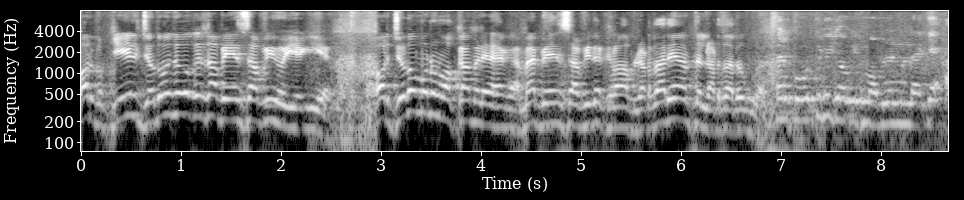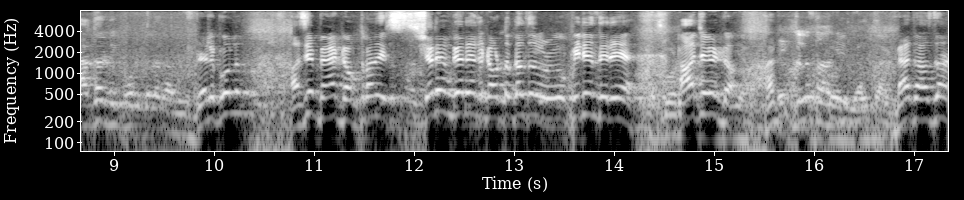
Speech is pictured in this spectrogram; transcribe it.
ਔਰ ਵਕੀਲ ਜਦੋਂ ਜਦੋਂ ਕਿਸੇ ਨਾਲ ਬੇਇਨਸਾਫੀ ਹੋਈ ਹੈਗੀ ਹੈ ਔਰ ਜਦੋਂ ਮੈਨੂੰ ਮੌਕਾ ਮਿਲਿਆ ਹੈਗਾ ਮੈਂ ਬੇਇਨਸਾਫੀ ਦੇ ਖਿਲਾਫ ਲੜਦਾ ਰਿਹਾ ਤੇ ਲੜਦਾ ਰਹੂੰਗਾ। ਸਰ ਕੋਰਟ ਵੀ ਜਾਓਗੇ ਇਸ ਮਾਮਲੇ ਨੂੰ ਲੈ ਕੇ ਅਗਰ ਰਿਪੋਰਟ ਗਲਤ ਆਉਂਦੀ ਬਿਲਕੁਲ। ਅਸੀਂ ਮੈਂ ਡਾਕਟਰਾਂ ਦੇ ਸ਼ਰਮ ਕਹਿ ਰਿਹਾ ਕਿ ਡਾਕਟਰ ਗਲਤ ਓਪੀਨੀਅਨ ਦੇ ਰਹੇ ਆ ਅੱਜ ਹਾਂਜੀ ਗਲਤ ਆ ਗਈ। ਮੈਂ ਦੱਸਦਾ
